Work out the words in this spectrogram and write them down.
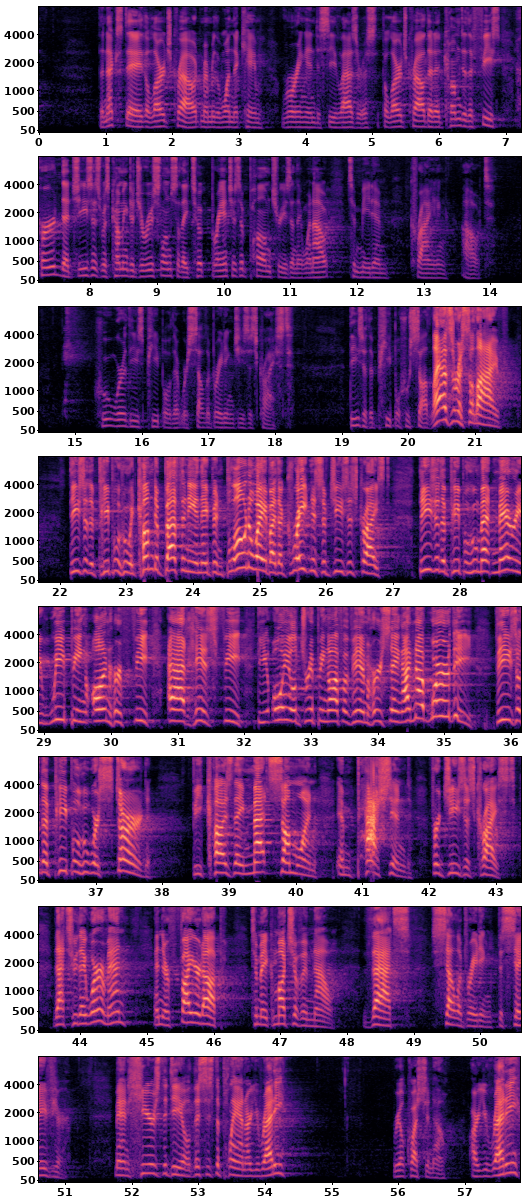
The next day, the large crowd, remember the one that came roaring in to see Lazarus, the large crowd that had come to the feast heard that Jesus was coming to Jerusalem, so they took branches of palm trees and they went out to meet him, crying out. Who were these people that were celebrating Jesus Christ? These are the people who saw Lazarus alive. These are the people who had come to Bethany and they've been blown away by the greatness of Jesus Christ. These are the people who met Mary weeping on her feet, at his feet, the oil dripping off of him, her saying, I'm not worthy these are the people who were stirred because they met someone impassioned for Jesus Christ. That's who they were, man. And they're fired up to make much of him now. That's celebrating the Savior. Man, here's the deal. This is the plan. Are you ready? Real question now. Are you ready?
